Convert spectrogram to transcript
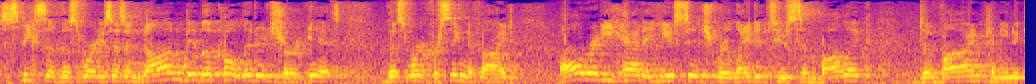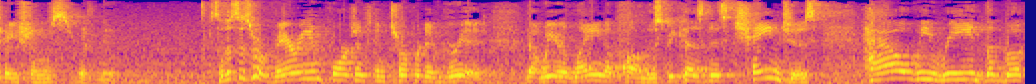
speaks of this word. He says, In non biblical literature, it, this word for signified, already had a usage related to symbolic, divine communications with men. So, this is a very important interpretive grid that we are laying upon this because this changes how we read the book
